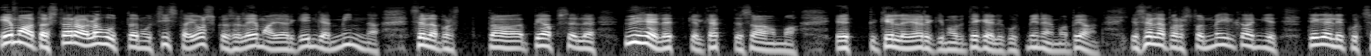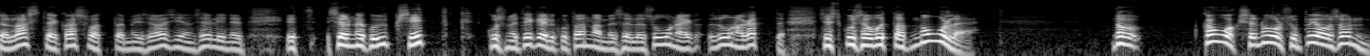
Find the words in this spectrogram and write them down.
emadast ära lahutanud, siis ta ei oska selle ema järgi hiljem minna, sellepärast ta peab selle ühel hetkel kätte saama, et kelle järgi ma tegelikult minema pean. ja sellepärast on meil ka nii, et tegelikult see laste kasvatamise asi on selline, et, et see on nagu üks hetk, kus me tegelikult anname selle suune, suuna kätte sest kui sa võtad noole, no kauaks see nool su peos on?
